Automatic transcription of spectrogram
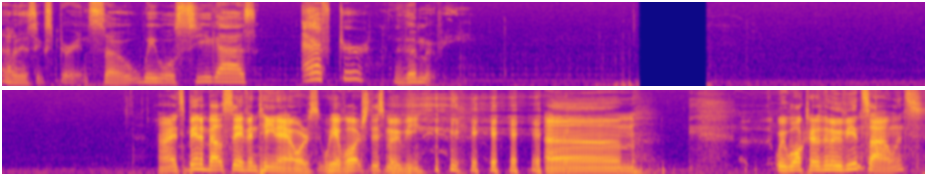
out of this experience. So we will see you guys after the movie. All right, it's been about 17 hours. We have watched this movie. um, we walked out of the movie in silence.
